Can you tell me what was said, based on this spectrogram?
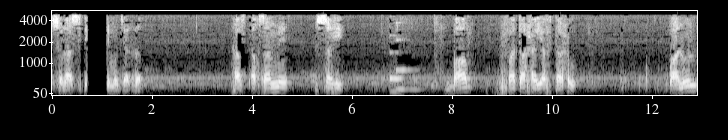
سلاسی مجرد۔ ہفت اقسام میں صحیح۔ باب فتح یفتح. قانون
